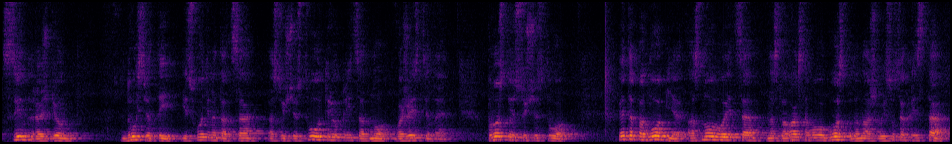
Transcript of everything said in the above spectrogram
Сын рожден, Дух Святый исходен от Отца, а существо у трех лиц одно, божественное, простое существо, это подобие основывается на словах самого Господа нашего Иисуса Христа,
